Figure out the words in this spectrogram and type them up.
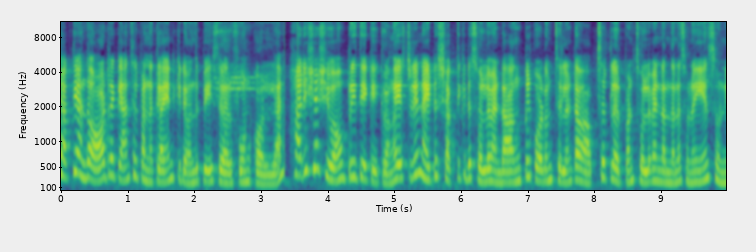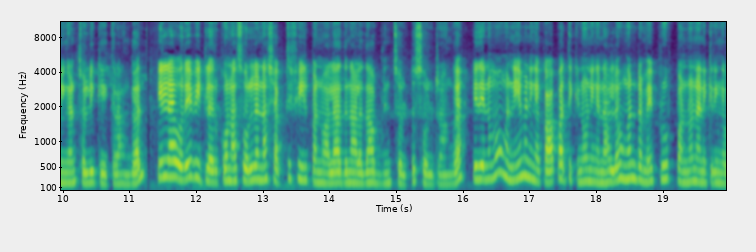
சக்தி அந்த ஆர்டரை கேன்சல் பண்ண கிளையண்ட் கிட்ட வந்து பேசுறாரு ஃபோன் காலில் ஹரிஷும் சிவாவும் பிரீத்தியை கேட்குறாங்க எஸ்டர்டே நைட்டு சக்தி கிட்ட சொல்ல வேண்டாம். அங்கிள் உடம்பு சரியில்லைன்ட்டு அவன் அப்செட்டில் இருப்பான்னு சொல்ல வேண்டாம் தானே சொன்னேன். ஏன் சொன்னீங்கன்னு சொல்லி கேட்குறாங்க இல்லை ஒரே வீட்டில் இருக்கோம். நான் சொல்லனா சக்தி ஃபீல் பண்ணுவாள் அதனால தான் அப்படின்னு சொல்லிட்டு சொல்கிறாங்க இது என்னமோ உங்கள் நேமை நீங்கள் காப்பாற்றிக்கணும் நீங்கள் நல்லவங்கன்ற மாதிரி ப்ரூவ் பண்ணணும்னு நினைக்கிறீங்க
